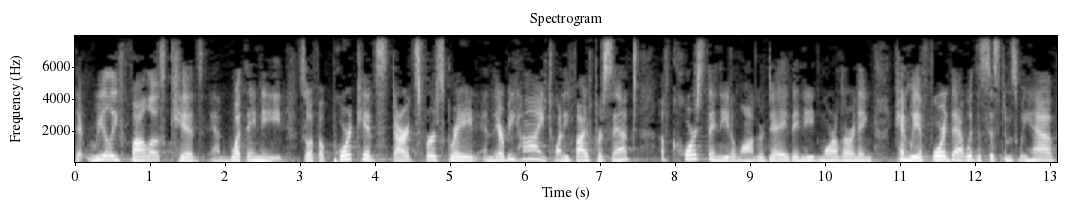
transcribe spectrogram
that really follows kids and what they need. So if a poor kid starts first grade and they're behind 25%, of course they need a longer day. They need more learning. Can we afford that with the systems we have?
